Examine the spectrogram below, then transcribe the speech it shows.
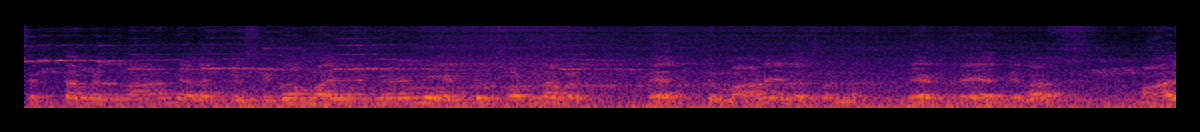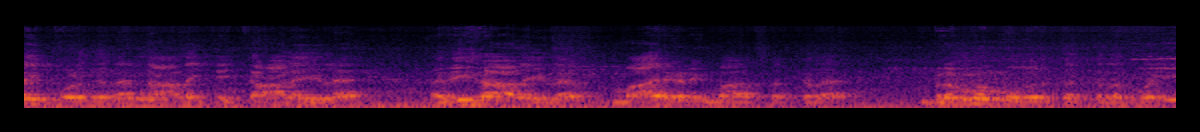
சித்தமெல்லாம் எனக்கு சிவமயமேன்னு என்று சொன்னவள். நேற்று மாலையில சொன்ன நேற்றைய தினம் மாலை பொழுதுல நாளைக்கு காலையில அதிகாலையில மார்கழி மாதத்தில் பிரம்ம முகூர்த்தத்துல போய்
